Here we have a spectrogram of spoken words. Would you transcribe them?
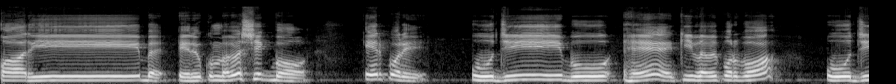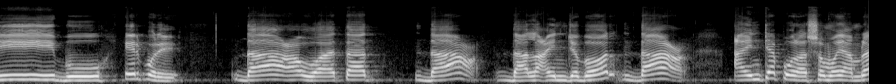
করিব। এরকমভাবে শিখব। এরপরে উজিবু হ্যাঁ কীভাবে পড়ব? উজিবু। এরপরে দাওয়াতা, দা দাল আইন জবর, দা আইনটা পড়ার সময় আমরা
